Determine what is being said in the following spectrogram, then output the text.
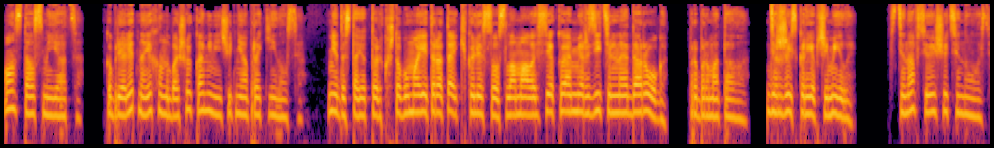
Он стал смеяться. Кабриолет наехал на большой камень и чуть не опрокинулся. Не достает только, чтобы у моей таратайки колесо сломалось, экая омерзительная дорога пробормотал он. «Держись крепче, милый». Стена все еще тянулась.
